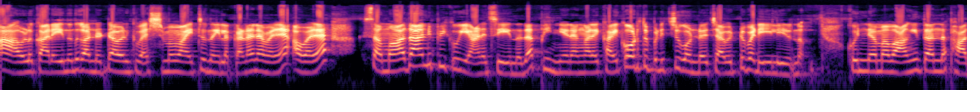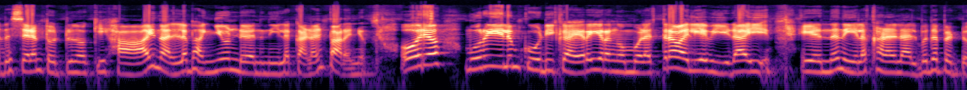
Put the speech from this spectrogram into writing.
ആ അവൾ കരയുന്നത് കണ്ടിട്ട് അവൾക്ക് വിഷമമായിട്ട് നീലക്കണ്ണൻ അവനെ അവളെ സമാധാനിപ്പിക്കുകയാണ് ചെയ്യുന്നത്. പിന്നെ ഞങ്ങളെ കൈകോർത്ത് പിടിച്ചുകൊണ്ട് ചവിട്ടുപടിയിലിരുന്നു. കുഞ്ഞമ്മ വാങ്ങി തന്ന പാദസരം തൊട്ടുനോക്കി ഹായ് നല്ല ഭംഗിയുണ്ട് എന്ന് നീലക്കണ്ണൻ പറഞ്ഞു. ഓരോ മുറിയിലും കൂടി കയറി ഇറങ്ങുമ്പോൾ എത്ര വലിയ വീടായി എന്ന് നീലക്കണ്ണൻ അത്ഭുതപ്പെട്ടു.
